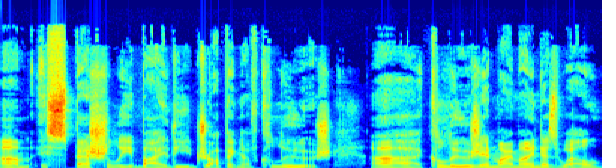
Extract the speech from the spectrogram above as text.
um, especially by the dropping of Coluge. Uh, in my mind as well,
